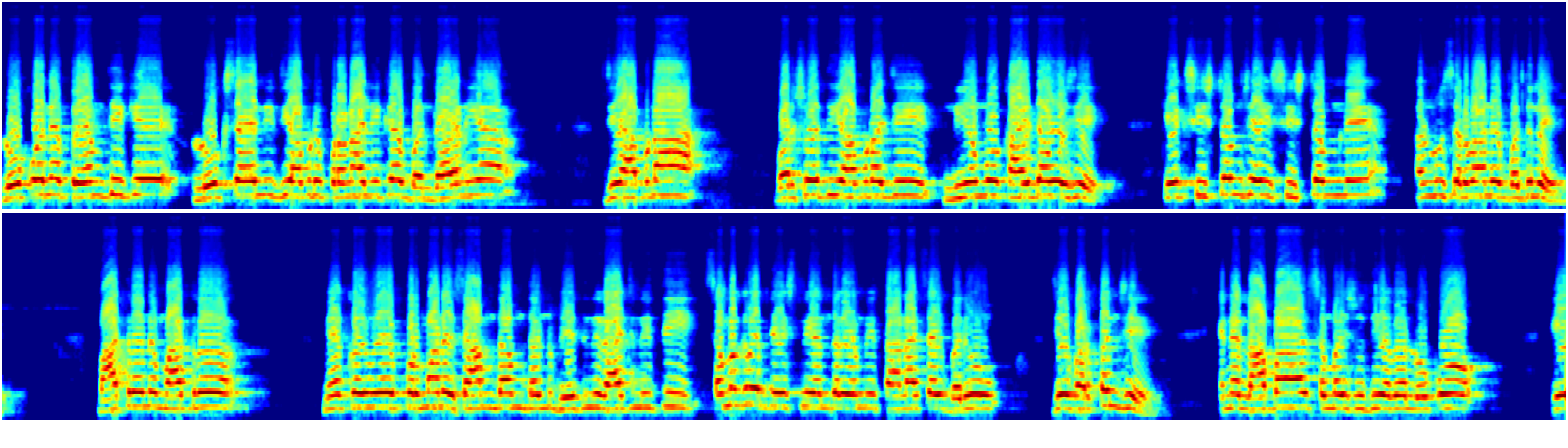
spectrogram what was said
લોકોને પ્રેમથી કે લોકશાહીની જે આપણી પ્રણાલી કે બંધારણીય જે આપણા વર્ષોથી આપણા જે નિયમો, કાયદાઓ છે, કે એક સિસ્ટમ છે, એ સિસ્ટમને અનુસરવાને બદલે માત્ર ને માત્ર મેં કહ્યું એ પ્રમાણે સામધામ દંડ, ભેદની રાજનીતિ સમગ્ર દેશની અંદર એમની તાનાશાહી ભર્યું જે વર્તન છે, એને લાંબા સમય સુધી હવે લોકો એ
